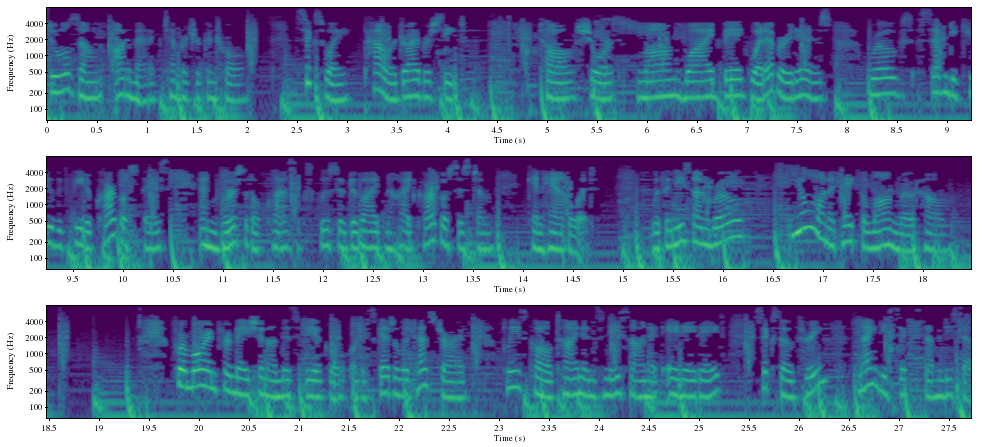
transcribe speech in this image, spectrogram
dual zone automatic temperature control, six way power driver's seat. Tall, short, long, wide, big, whatever it is, Rogue's 70 cubic feet of cargo space and versatile class exclusive divide and hide cargo system can handle it. With the Nissan Rogue, you'll want to take the long road home. For more information on this vehicle or to schedule a test drive, please call Tynan's Nissan at 888-603-9677.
